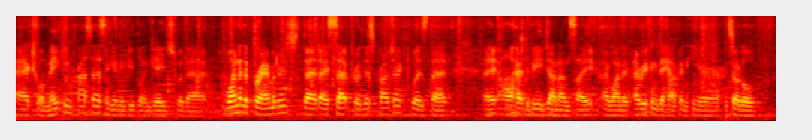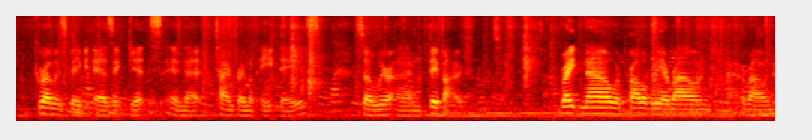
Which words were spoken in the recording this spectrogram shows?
actual making process and getting people engaged with that. One of the parameters that I set for this project was that it all had to be done on site. I wanted everything to happen here, so it'll grow as big as it gets in that time frame of eight days. So we're on day five. So right now we're probably around around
